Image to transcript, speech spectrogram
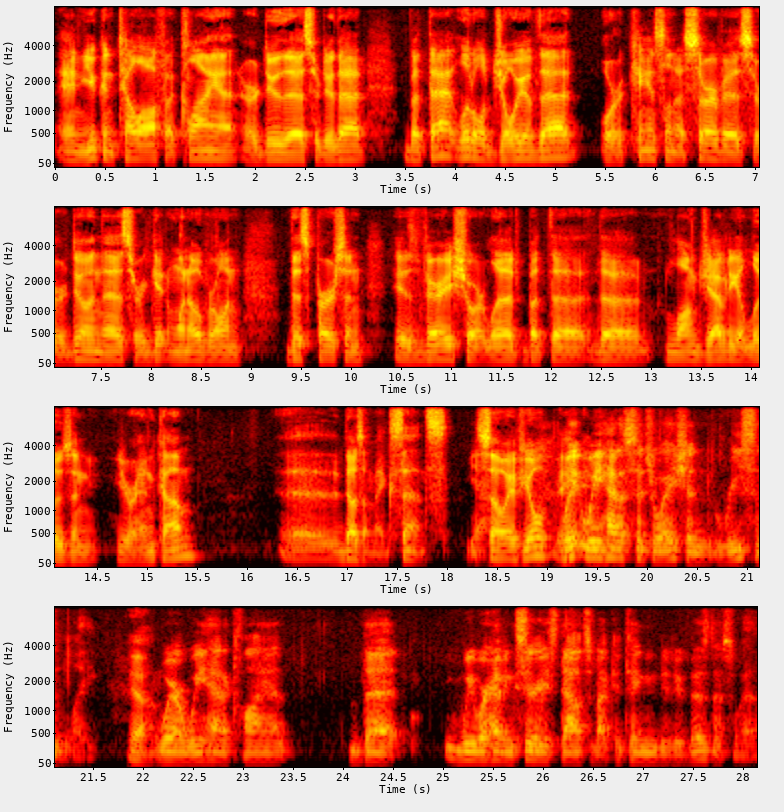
and you can tell off a client or do this or do that. But that little joy of that, or canceling a service, or doing this, or getting one over on this person is very short lived, but the the longevity of losing your income uh, doesn't make sense. Yeah. So if you'll, We, we had a situation recently yeah, where we had a client that we were having serious doubts about continuing to do business with.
